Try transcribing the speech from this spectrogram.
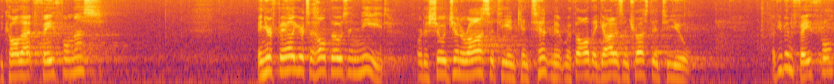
You call that faithfulness? In your failure to help those in need or to show generosity and contentment with all that God has entrusted to you, have you been faithful?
